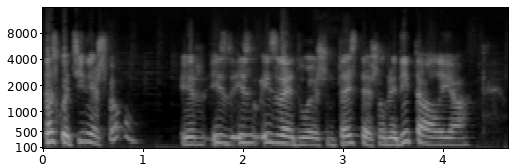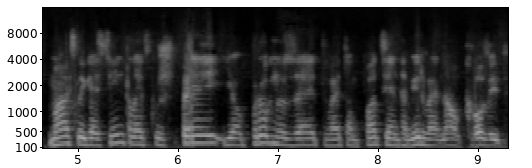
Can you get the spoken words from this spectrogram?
Tas, ko ķīnieši vēl ir iz, iz, izveidojuši un testē šobrīd Itālijā. Mākslīgais intelekts, kurš spēj jau prognozēt, vai tam pacientam ir vai nav covid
